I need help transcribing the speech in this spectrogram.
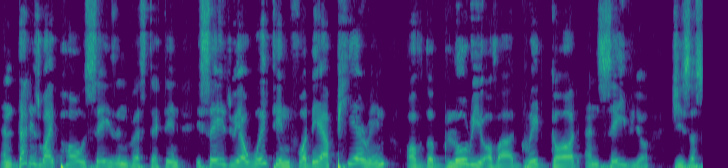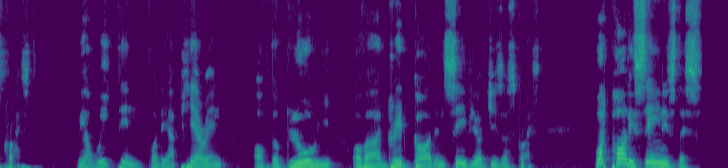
And that is why Paul says in verse 13, he says, We are waiting for the appearing of the glory of our great God and Savior, Jesus Christ. We are waiting for the appearing of the glory of our great God and Savior, Jesus Christ. What Paul is saying is this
